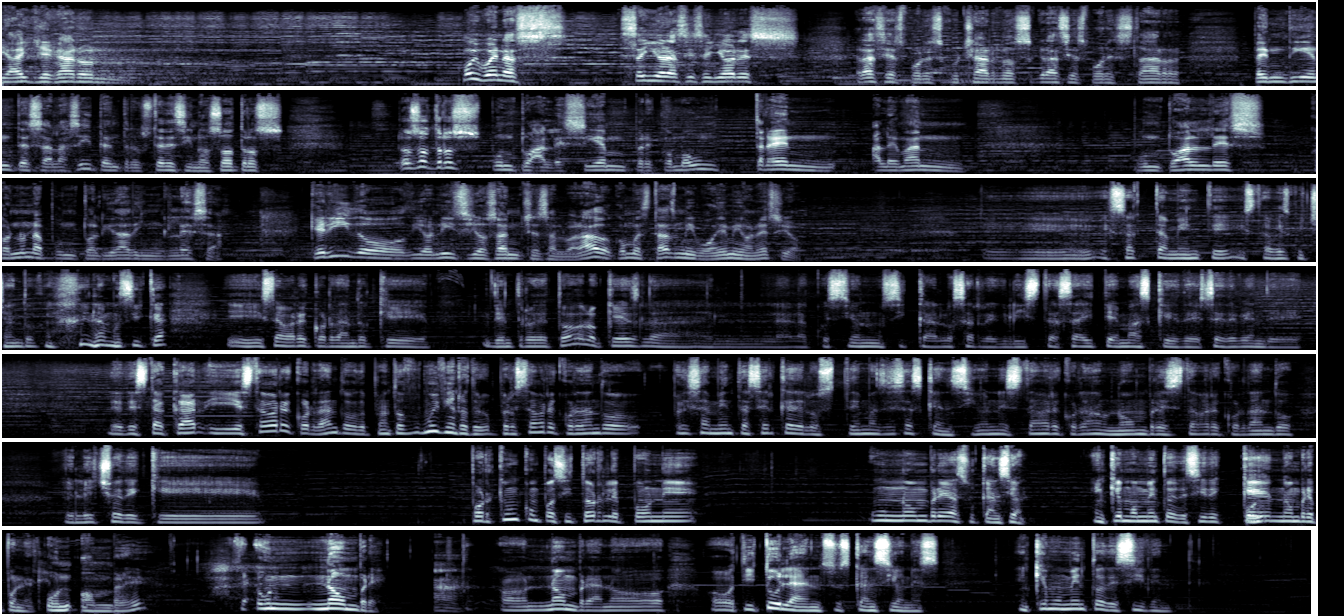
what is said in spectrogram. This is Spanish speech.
Ya llegaron. Muy buenas, señoras y señores. Gracias por escucharnos, gracias por estar pendientes a la cita entre ustedes y nosotros. Nosotros puntuales, siempre como un tren alemán, puntuales con una puntualidad inglesa. Querido Dionisio Sánchez Alvarado, ¿cómo estás, mi bohemio necio? Eh, exactamente, estaba escuchando la música y estaba recordando que dentro de todo lo que es la, la, cuestión musical, los arreglistas, hay temas que se deben de, de, destacar y estaba recordando de pronto, muy bien Rodrigo, pero estaba recordando precisamente acerca de los temas de esas canciones, estaba recordando nombres, estaba recordando el hecho de que, ¿por qué un compositor le pone un nombre a su canción? ¿En qué momento decide qué nombre ponerle? ¿Un hombre? un nombre. Ah. O nombran o, o titulan sus canciones. ¿En qué momento deciden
